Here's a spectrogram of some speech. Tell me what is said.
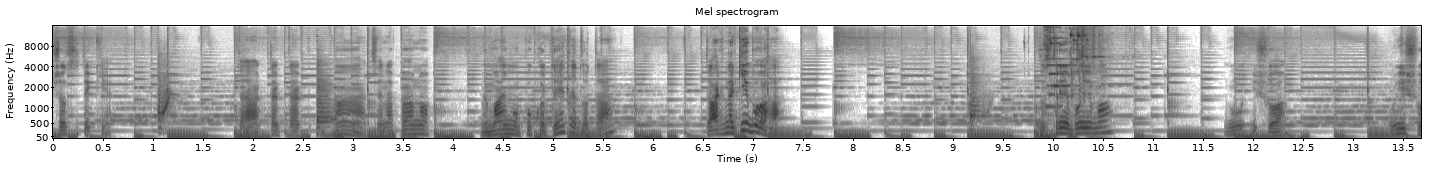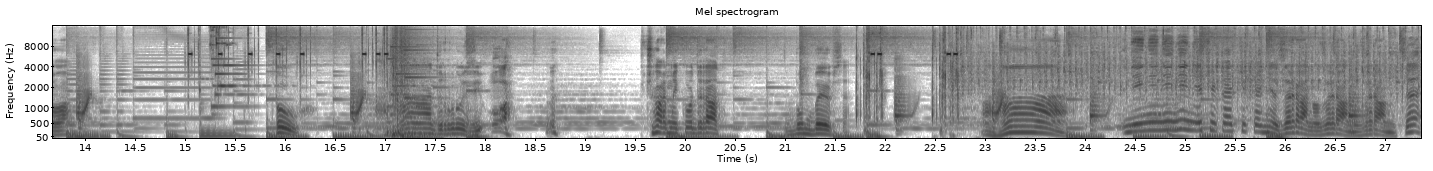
Що це таке? Так, так, так. Ага, це напевно. Ми маємо покотити то, так? Так, на кіборга. Застрибуємо. Ну і що? Ну і що? Пух. А, друзі. О! Чорний квадрат. Збомбився. Ага. Ні, ні, ні, ні, ні, чекай, чекай, ні, зарано, зарано, зарано. Це,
